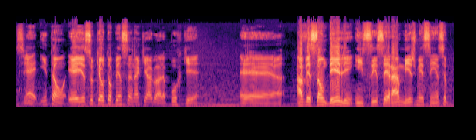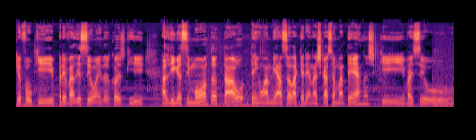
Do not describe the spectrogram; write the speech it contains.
Sim. É, então, é isso que eu tô pensando aqui agora. Porque é, a versão dele em si será a mesma essência, porque foi o que prevaleceu ainda da coisa. Que a liga se monta, tal, tem uma ameaça lá querendo as caças maternas, que vai ser o.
